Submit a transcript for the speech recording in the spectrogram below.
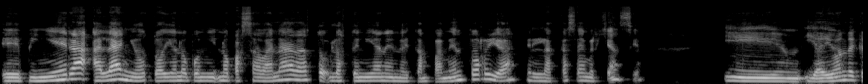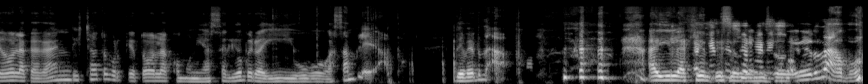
eh, Piñera al año todavía no, ponía- no pasaba nada, los tenían en el campamento arriba, en la casa de emergencia. Y, y ahí donde quedó la cagada en Dichato, porque toda la comunidad salió, pero ahí hubo asamblea, po, de verdad. po. ahí la gente, gente se organizó organizó. de verdad. po.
